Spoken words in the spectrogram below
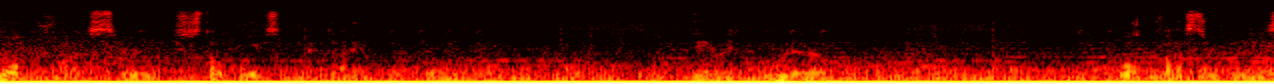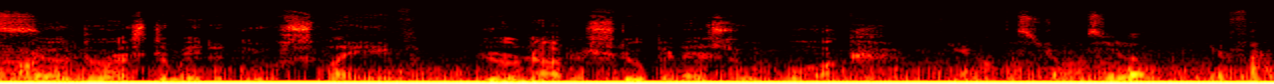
Walk faster. Stop wasting my time. Damn it, Buddha. Walk faster, please. I underestimated you, slave. You're not as stupid as you look. You're not as strong as you look. You're fat.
